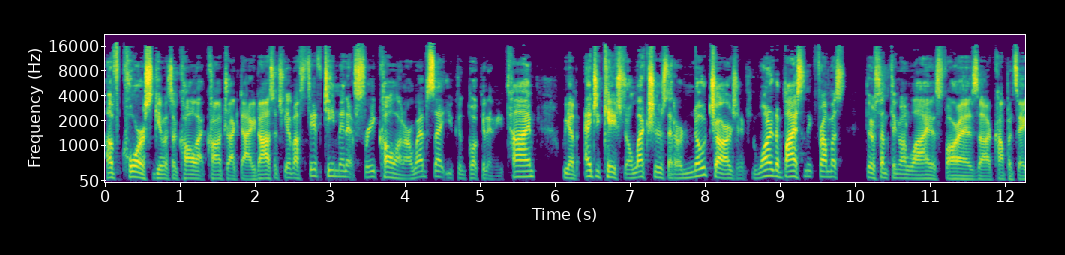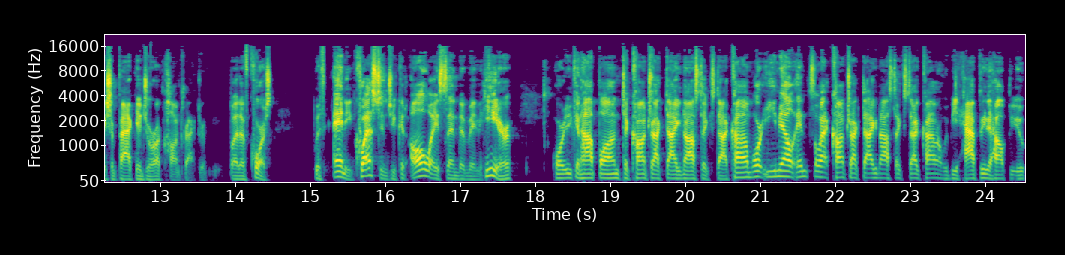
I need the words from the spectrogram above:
of course, give us a call at Contract Diagnostics. We have a 15 minute free call on our website. You can book it any time. We have educational lectures that are no charge. And if you wanted to buy something from us, there's something online as far as a compensation package or a contract review. But of course, with any questions, you can always send them in here, or you can hop on to contractdiagnostics.com or email info at contractdiagnostics.com. And we'd be happy to help you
